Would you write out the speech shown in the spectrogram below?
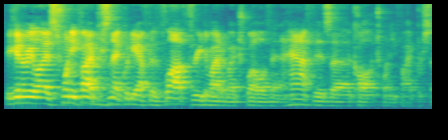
You're going to realize 25% equity after the flop. 3 divided by 12.5 is, uh, call it 25%.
